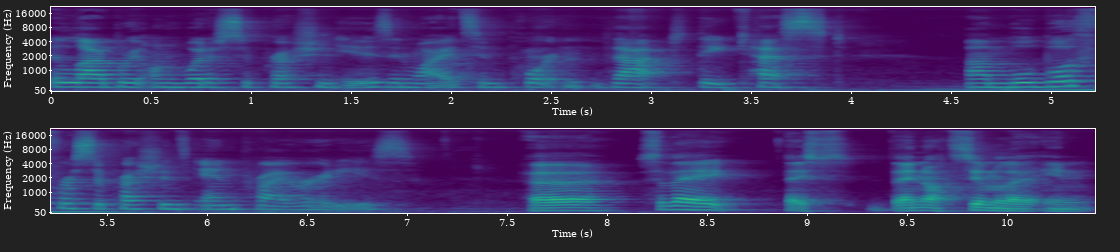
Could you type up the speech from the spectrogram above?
elaborate on what a suppression is and why it's important that they test, um, well, both for suppressions and priorities? Uh, so they they they're not similar in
